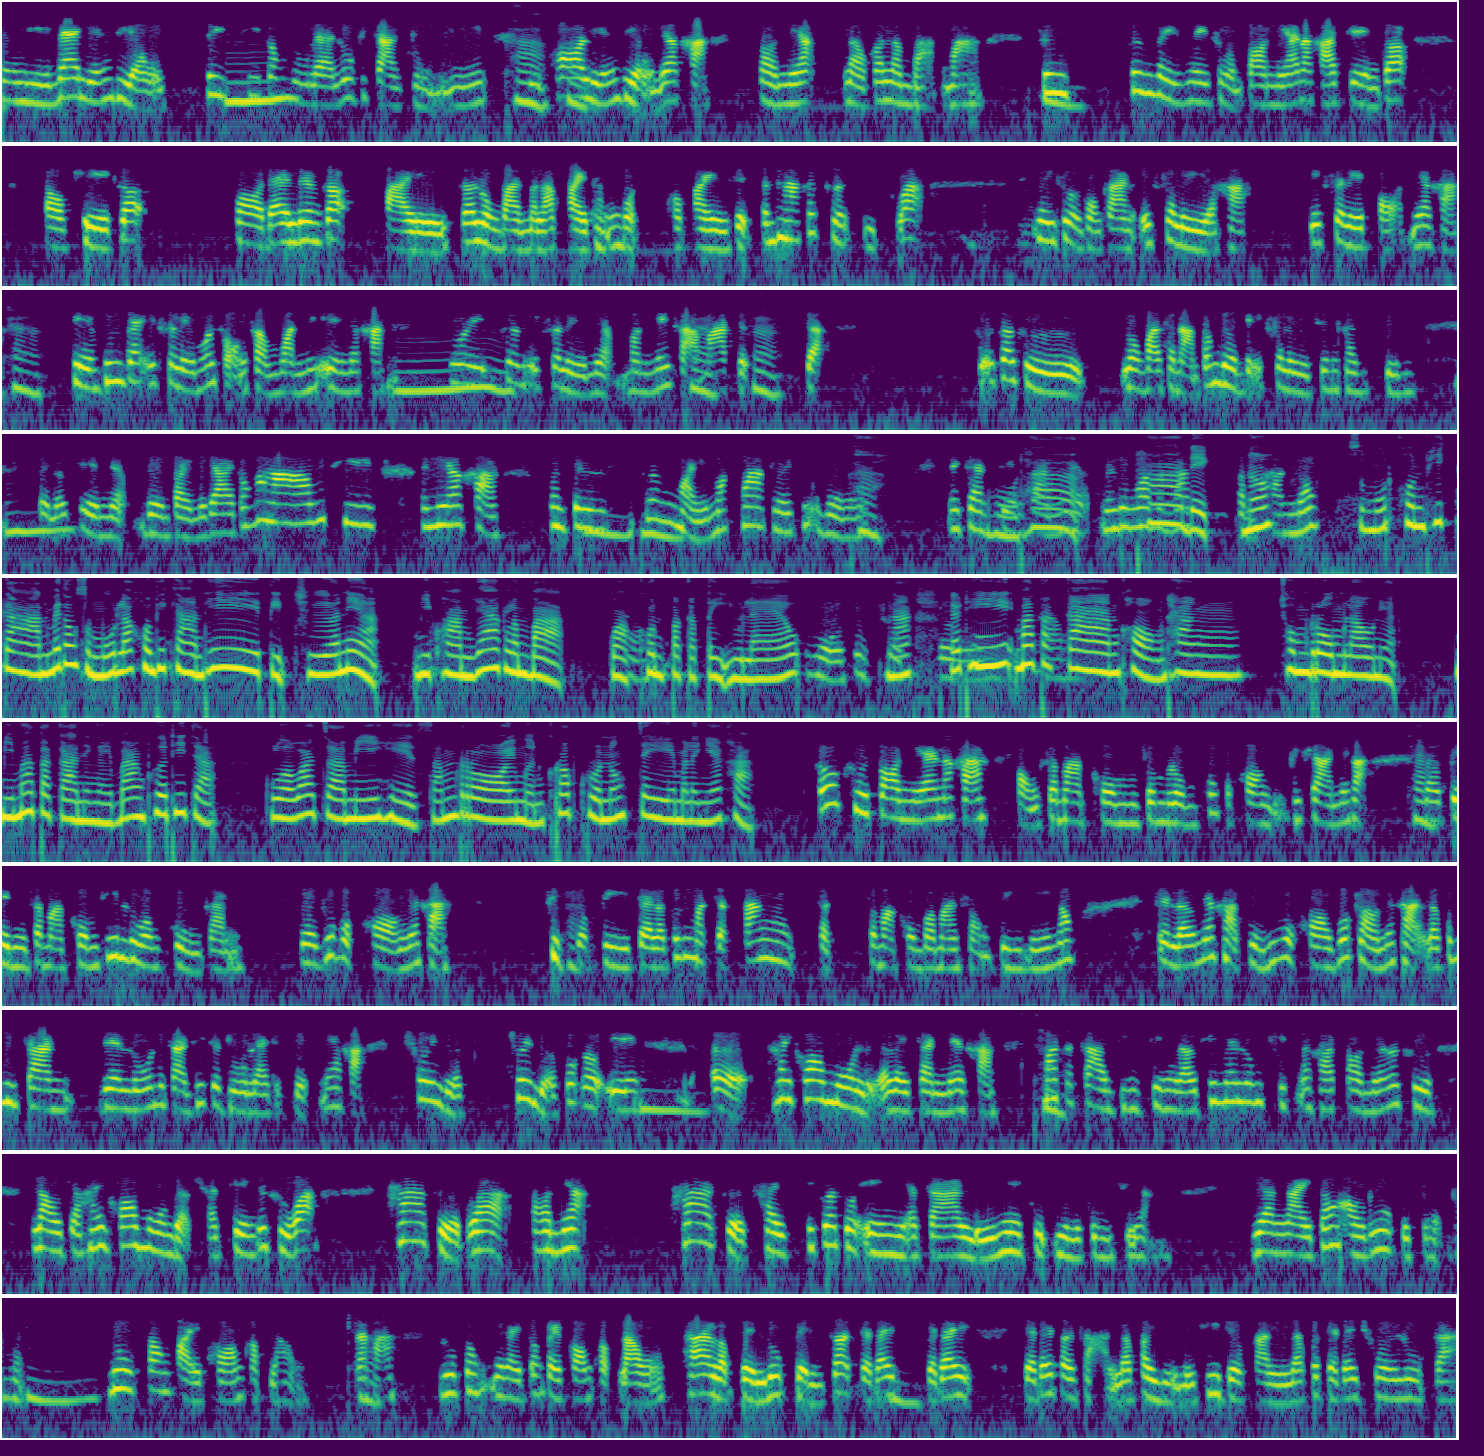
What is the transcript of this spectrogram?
ยังมีแม่เลี้ยงเดี่ยว ที่ที่ต้องดูแลลูกพิการกลุ่มนี้หรือพ่อเลี้ยงเดี่ยวเนี่ยค่ะ ตอนเนี้ยเราก็ลำบากมาก ซึ่งซึ่งในในส่วนตอนนี้นะคะ เจนก็โอเคก็พอได้เรื่องก็ไปก็โรงพยาบาลมารับไปทั้งหมดพอไปเสร็จปัญหาก็เกิดอีกว่า ในส่วนของการเอ็กซเรย์อะค่ะเอ็กซเรย์ปอดเนี่ยค่ะ เจมเพิ่งได้เอ็กซเรย์เมื่อสองสามวันนี้เองนะคะ ด้วยเครื่องเอ็กซเรย์เนี่ยมันไม่สามารถจะจะก็คือ โรงพยาบาลสนามต้องเดินไปเอ็กซเรย์ใช่ไหมคะจิมแต่แล้วเจมเนี่ยเดินไปไม่ได้ต้องหาวิธี อันนี้ค่ะ มันเป็นเครื่องใหม่มาก ๆ เลยที่โอ้โหในการเตรียมการเนี่ยไม่รู้ว่ามันเด็กเนาะสมมติคนพิการไม่ต้องสมมุติแล้วคนพิการที่ติดเชื้อเนี่ย มีความยากลำบากกว่าคนปกติอยู่แล้วนะแล้วทีนี้มาตรการของทางชมรมเราเนี่ย มีมาตรการยังไงบ้างเพื่อที่จะ กลัวว่าจะมีเหตุซ้ำรอยเหมือนครอบครัวน้องเจมอะไรเงี้ยค่ะ ก็คือตอนนี้นะคะ ของสมาคมชมรมผู้ปกครองเด็กพิการเนี่ยค่ะ เราเป็นสมาคมที่รวมกลุ่มกัน โดยผู้ปกครองเนี่ยค่ะสิบกว่าปี แต่เราเพิ่งมาจัดตั้งจัดสมาคมประมาณสองปีนี้เนาะเสร็จแล้วเนี่ยค่ะกลุ่มผู้ปกครองพวกเราเนี่ยค่ะ เราก็มีการเรียนรู้ในการที่จะดูแลเด็กๆเนี่ยค่ะ ช่วยเหลือ ช่วยเหลือพวกเราเอง เอ่อให้ข้อมูลหรืออะไรกันเนี่ยค่ะ มาตรการจริง ๆ แล้วที่แม่ลุงคิดนะคะ ตอนนี้ก็คือ เราจะให้ข้อมูลแบบชัดเจนก็คือว่า ถ้าเกิดว่าตอนเนี้ย ถ้าเกิดใครคิดว่าตัวเองมีอาการหรือในกลุ่มอยู่ในกลุ่มเสี่ยง ยังไงต้องเอาลูกไปตรวจด้วยลูกต้องไปพร้อมกับเรานะคะ ลูกต้องยังไงต้องไปพร้อมกับเรา ถ้าเราเป็นลูกเป็นก็จะได้จะได้ จะได้ประสานแล้วไปอยู่ในที่เดียวกัน แล้วก็จะได้ช่วยลูกได้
